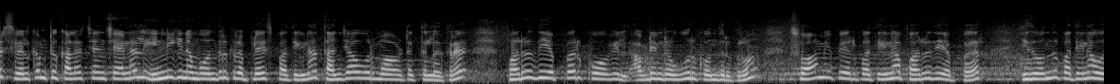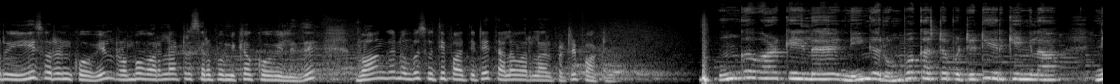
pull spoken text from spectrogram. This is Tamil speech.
Viewers welcome to colour change channel இன்றைக்கி நம்ம வந்திருக்கிற பிளேஸ் பார்த்திங்கன்னா தஞ்சாவூர் மாவட்டத்தில் இருக்கிற பருதியப்பர் கோவில் அப்படின்ற ஊருக்கு வந்திருக்கிறோம். சுவாமி பேர் பார்த்திங்கன்னா பருதியப்பர். இது வந்து பார்த்திங்கன்னா ஒரு ஈஸ்வரன் கோவில். ரொம்ப வரலாற்று சிறப்பு மிக்க கோவில் இது. வாங்க நம்ம சுற்றி பார்த்துட்டே தலை வரலாறு பற்றி பார்க்கலாம். உங்கள் வாழ்க்கையில் நீங்கள் ரொம்ப கஷ்டப்பட்டுட்டு இருக்கீங்களா?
